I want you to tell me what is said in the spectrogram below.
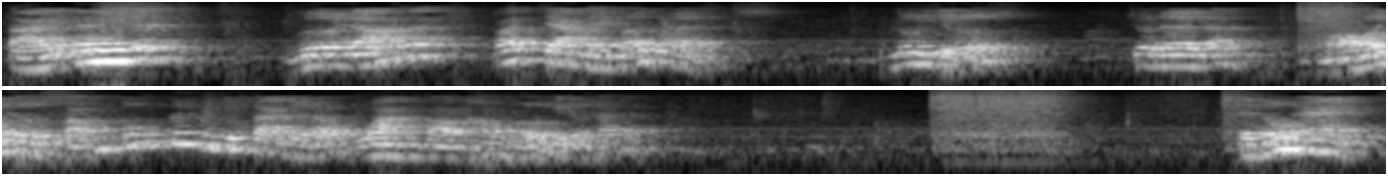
tại đây đó, người đó đó có cha mẹ mới của mình, nuôi dưỡng. Cho nên đó, mọi thực phẩm cúng kính của chúng ta người đó hoàn toàn không hưởng gì được hết. Tình huống hai,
